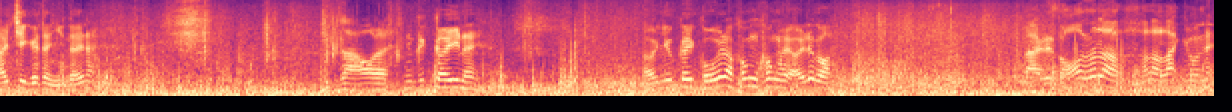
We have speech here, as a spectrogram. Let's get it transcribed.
đấy chị có thể nhìn thấy này. Rào này, những cái cây này. Ở những cây cối là không không thể ấy được rồi. Này thì gió rất là rất là lạnh luôn đấy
